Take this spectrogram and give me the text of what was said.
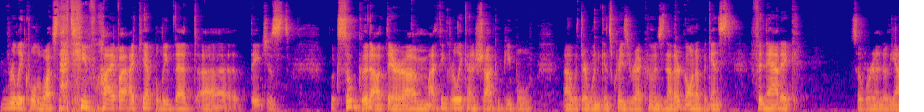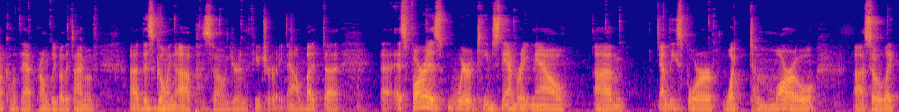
really cool to watch that team live. I, I can't believe that uh, they just look so good out there. Um, I think really kind of shocking people uh, with their win against Crazy Raccoons. Now they're going up against Fnatic, so we're gonna know the outcome of that probably by the time of uh, this going up. So you're in the future right now, but. Uh, uh, as far as where teams stand right now, um, at least for what tomorrow, uh, so like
